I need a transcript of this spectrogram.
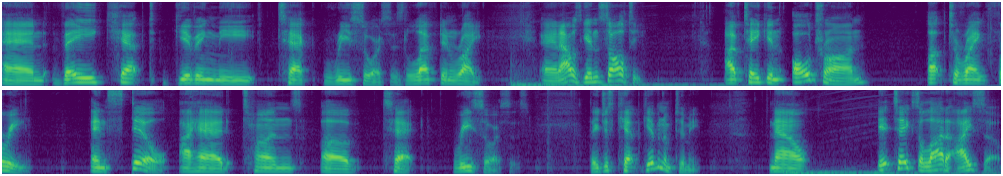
and they kept giving me tech resources left and right. And I was getting salty. I've taken Ultron up to rank three, and still I had tons of tech resources. They just kept giving them to me. Now, it takes a lot of ISO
